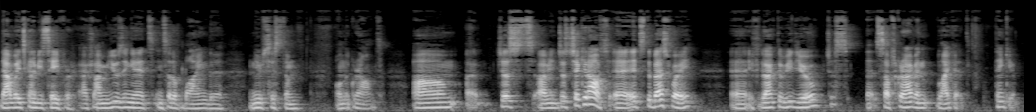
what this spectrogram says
that way it's going to be safer. Actually i'm using it instead of buying the new system on the ground. Um, uh, just i mean just check it out. Uh, it's the best way. Uh, if you like the video just uh, subscribe and like it. Thank you.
